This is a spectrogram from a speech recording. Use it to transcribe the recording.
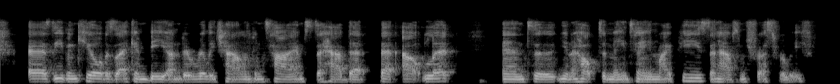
as even keeled as I can be under really challenging times to have that that outlet and to, you know, help to maintain my peace and have some stress relief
